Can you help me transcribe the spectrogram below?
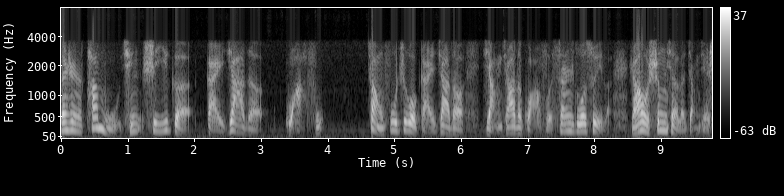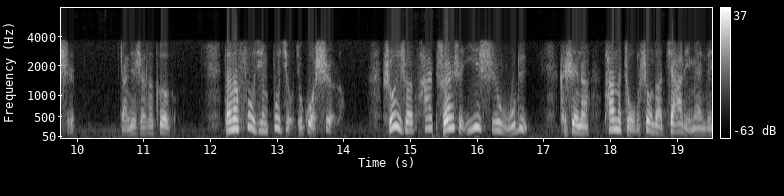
但是呢，他母亲是一个改嫁的寡妇，丈夫之后改嫁到蒋家的寡妇，三十多岁了，然后生下了蒋介石。蒋介石他哥哥，但他父亲不久就过世了，所以说他虽然是衣食无虑。可是呢，他呢总受到家里面的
